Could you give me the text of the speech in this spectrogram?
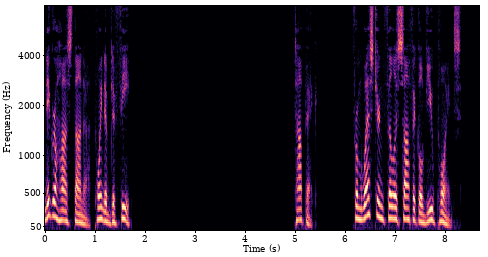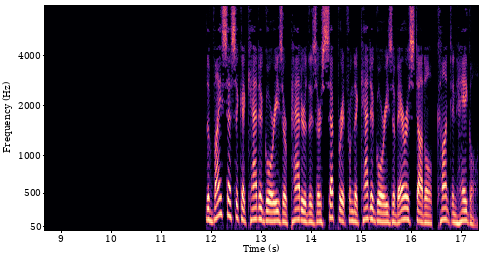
Nigrahasthana point of defeat. Topic from Western philosophical viewpoints The Vaisesika categories or padarthas are separate from the categories of Aristotle, Kant and Hegel.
